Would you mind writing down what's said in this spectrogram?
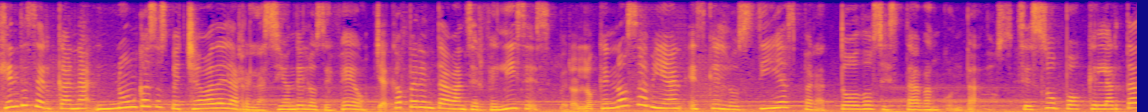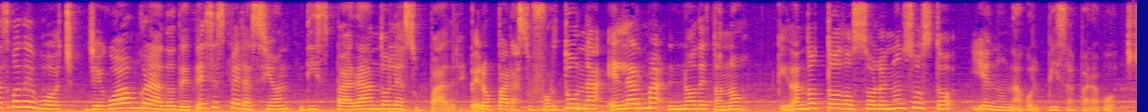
Gente cercana nunca sospechaba de la relación de los de Feo, ya que aparentaban ser felices, pero lo que no sabían es que los días para todos estaban contados. Se supo que el hartazgo de Butch llegó a un grado de desesperación disparándole a su padre, pero para su fortuna el arma no detonó, quedando todo solo en un susto y en una golpiza para Butch.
